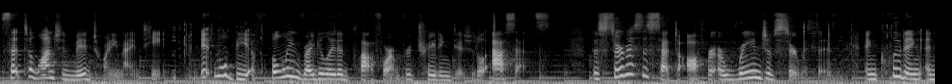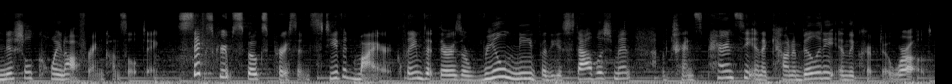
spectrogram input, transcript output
set to launch in mid-2019. It will be a fully regulated platform for trading digital assets. The service is set to offer a range of services, including initial coin offering consulting. SIX Group spokesperson Stephen Meyer claimed that there is a real need for the establishment of transparency and accountability in the crypto world.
